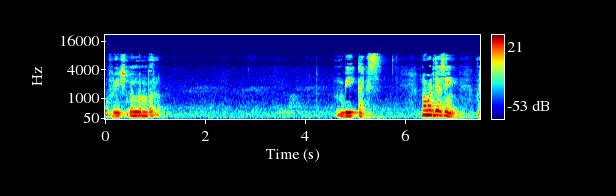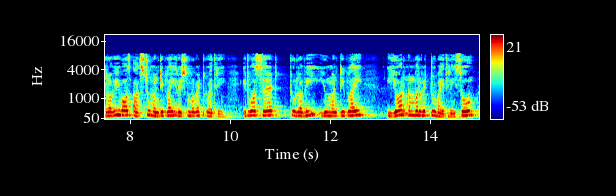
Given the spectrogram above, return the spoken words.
rational number be x. Now what they are saying, Ravi was asked to multiply rational number by 2 by 3. It was said to Ravi, you multiply your number with 2 by 3. So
